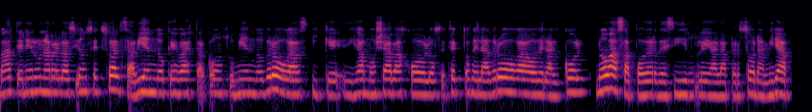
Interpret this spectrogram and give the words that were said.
va a tener una relación sexual sabiendo que va a estar consumiendo drogas y que, digamos, ya bajo los efectos de la droga o del alcohol, no vas a poder decirle a la persona, mira,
